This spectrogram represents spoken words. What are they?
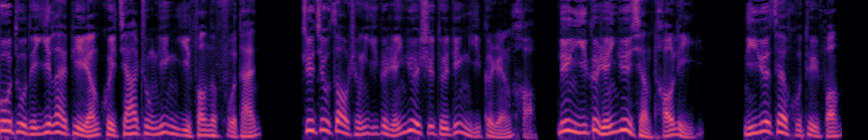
过度的依赖必然会加重另一方的负担，这就造成一个人越是对另一个人好，另一个人越想逃离。你越在乎对方，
